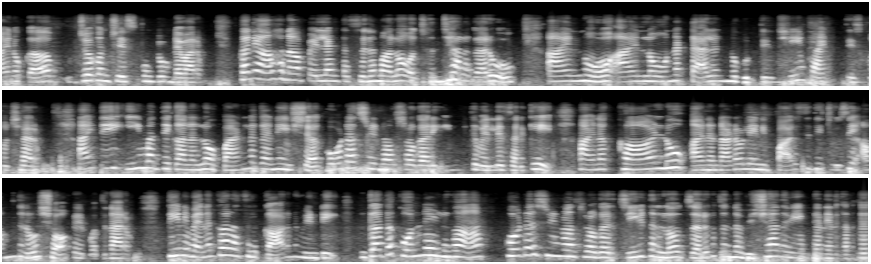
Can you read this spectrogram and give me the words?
ఆయన ఒక ఉద్యోగం చేసుకుంటూ ఉండేవారు. కానీ ఆహనా పెళ్ళంట సినిమాలో జంధ్యాల గారు ఆయన్ను ఆయనలో ఉన్న టాలెంట్ను గుర్తించి బయటకు తీసుకొచ్చారు. అయితే ఈ మధ్య కాలంలో బండ్ల గణేష్ కోట శ్రీనివాసరావు గారి ఇంటికి వెళ్ళేసరికి ఆయన కాళ్ళు ఆయన నడవలేని పరిస్థితి చూసి అందరూ షాక్ అయిపోతున్నారు. దీని వెనకాల అసలు కారణం ఏంటి? గత కొన్నేళ్ళుగా కోట శ్రీనివాసరావు గారి జీవితంలో జరుగుతున్న విషాదం ఏంటి అనేది కనుక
